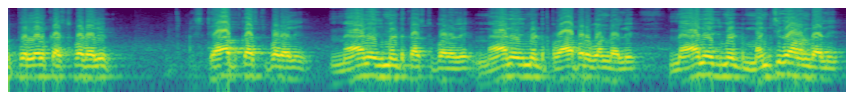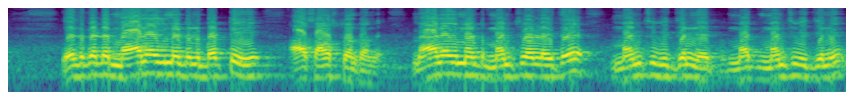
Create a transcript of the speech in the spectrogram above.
పిల్లలు కష్టపడాలి స్టాఫ్ కష్టపడాలి మేనేజ్మెంట్ కష్టపడాలి మేనేజ్మెంట్ ప్రాపర్గా ఉండాలి మేనేజ్మెంట్ మంచిగా ఉండాలి. ఎందుకంటే మేనేజ్మెంట్ని బట్టి ఆ సంస్థ ఉంటుంది. మేనేజ్మెంట్ మంచి వాళ్ళు అయితే మంచి విద్యను నేర్పి మ- మంచి విద్యని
